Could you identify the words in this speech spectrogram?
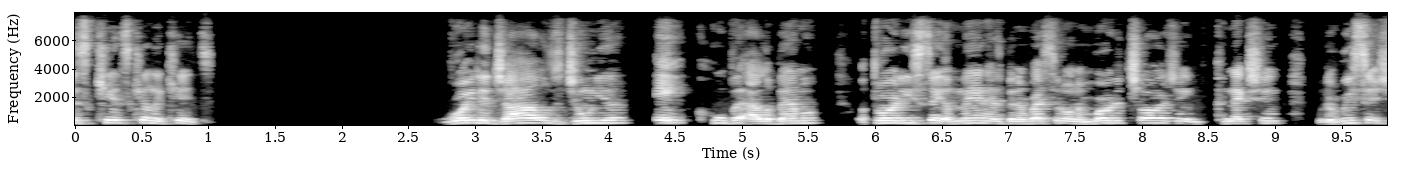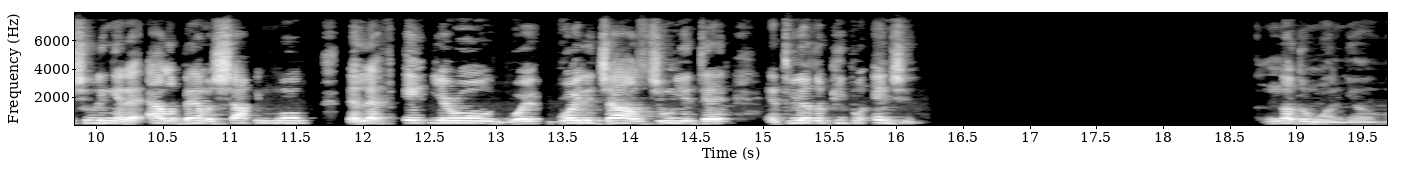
This kid's killing kids. Royta Giles Jr., 8, Hoover, Alabama. Authorities say a man has been arrested on a murder charge in connection with a recent shooting at an Alabama shopping mall that left eight-year-old Roy- Royta Giles Jr. dead and three other people injured. Another one, yo.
